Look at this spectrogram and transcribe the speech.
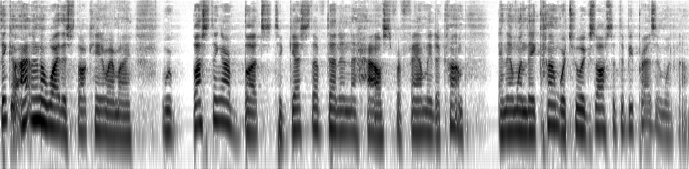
think I don't know why this thought came to my mind. We're busting our butts to get stuff done in the house for family to come, and then when they come, we're too exhausted to be present with them.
